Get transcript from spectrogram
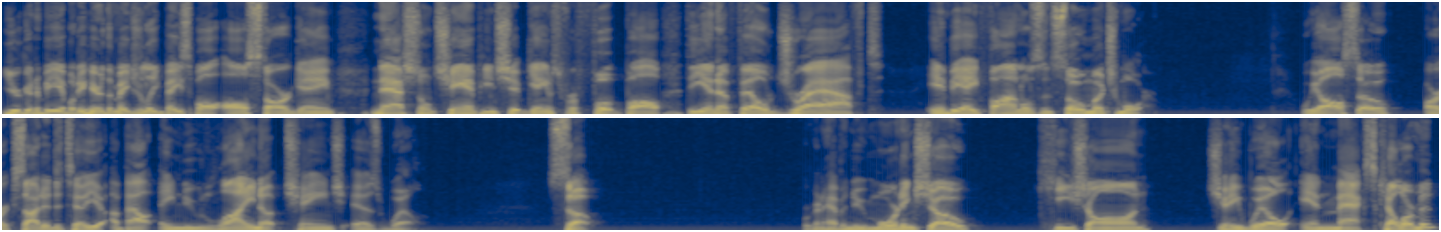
you're going to be able to hear the Major League Baseball All Star game, national championship games for football, the NFL draft, NBA finals, and so much more. We also are excited to tell you about a new lineup change as well. So, we're going to have a new morning show. Keyshawn, Jay Will, and Max Kellerman.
